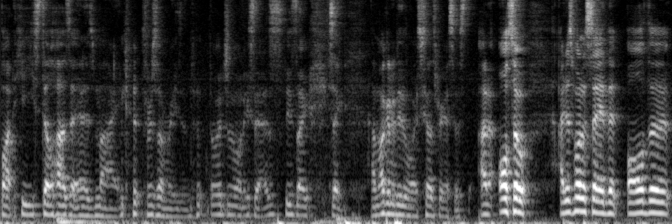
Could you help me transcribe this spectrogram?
But he still has it in his mind for some reason, which is what he says. He's like, he's like, I'm not gonna do the voice because that's racist. And also, I just want to say that all the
